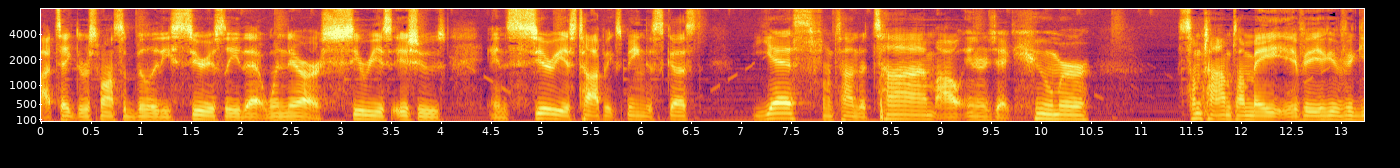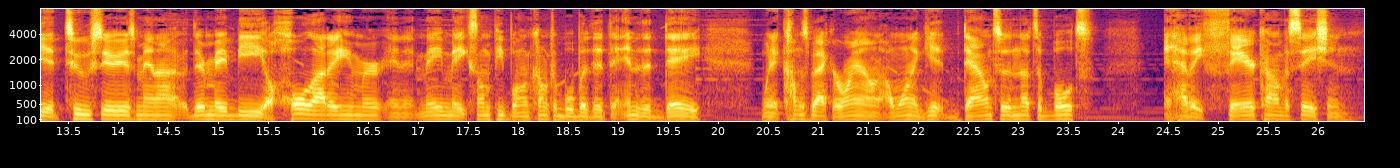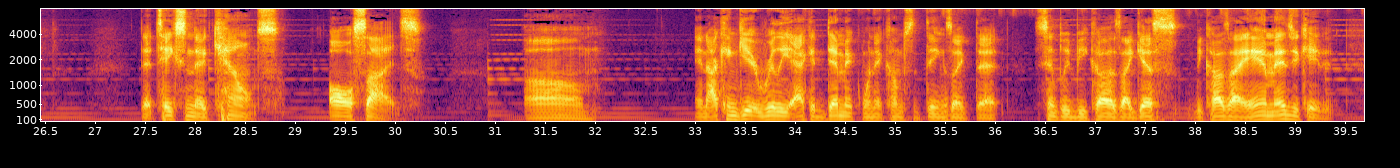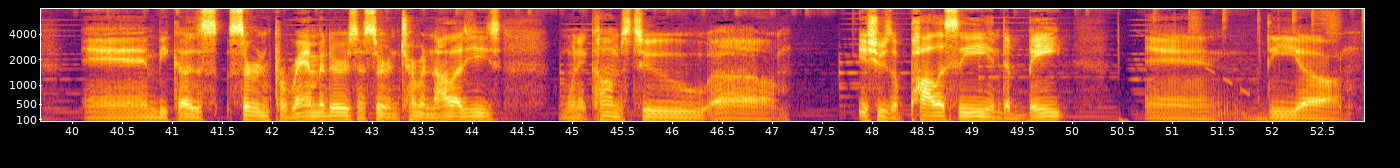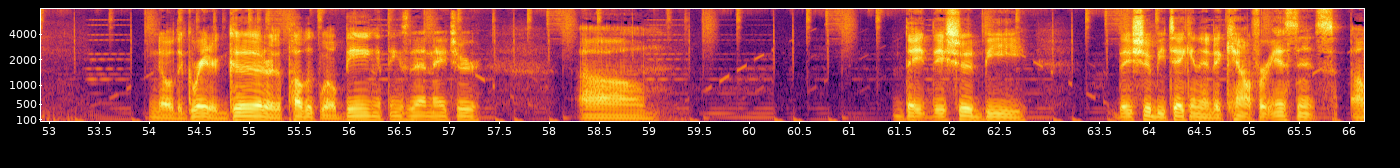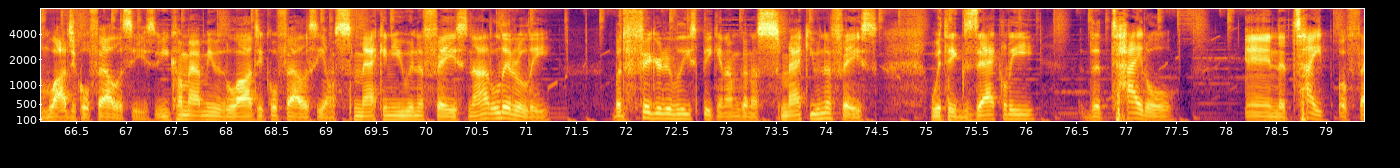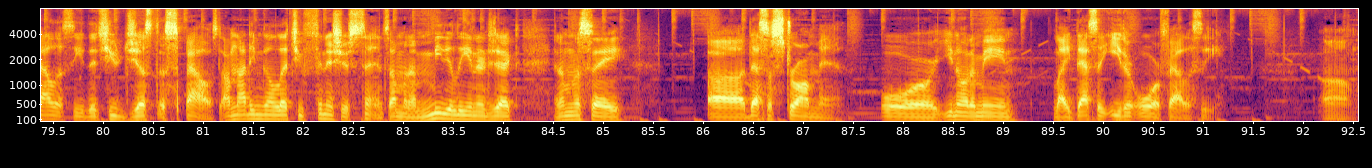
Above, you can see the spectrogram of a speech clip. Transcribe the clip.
I take the responsibility seriously that when there are serious issues and serious topics being discussed, yes, from time to time I'll interject humor. Sometimes I may, if it, if it get too serious, man, I, there may be a whole lot of humor and it may make some people uncomfortable. But at the end of the day, when it comes back around, I want to get down to the nuts and bolts and have a fair conversation that takes into account all sides. Um, and I can get really academic when it comes to things like that simply because I guess because I am educated and because certain parameters and certain terminologies when it comes to um, issues of policy and debate and the um, you know the greater good or the public well-being and things of that nature um, they they should be they should be taken into account. For instance, um, logical fallacies. If you come at me with a logical fallacy, I'm smacking you in the face, not literally, but figuratively speaking. I'm gonna smack you in the face with exactly the title and the type of fallacy that you just espoused. I'm not even gonna let you finish your sentence. I'm gonna immediately interject and I'm gonna say, uh, "That's a straw man." or you know what I mean? Like that's an either or fallacy. Um,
